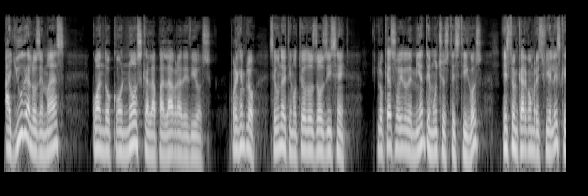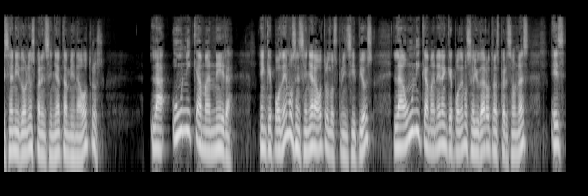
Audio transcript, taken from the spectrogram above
Ayude a los demás cuando conozca la palabra de Dios. Por ejemplo, 2 de Timoteo 2.2 dice, lo que has oído de mí ante muchos testigos. Esto encarga hombres fieles que sean idóneos para enseñar también a otros. La única manera en que podemos enseñar a otros los principios, la única manera en que podemos ayudar a otras personas es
